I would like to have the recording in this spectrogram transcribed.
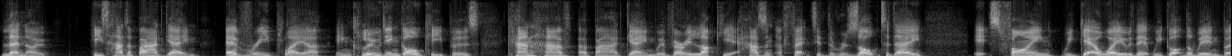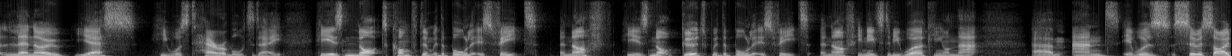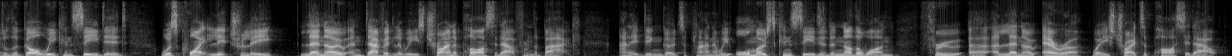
Leno. He's had a bad game. Every player, including goalkeepers, can have a bad game. We're very lucky it hasn't affected the result today. It's fine. We get away with it. We got the win. But Leno, yes, he was terrible today. He is not confident with the ball at his feet enough. He is not good with the ball at his feet enough. He needs to be working on that. Um, and it was suicidal. The goal we conceded was quite literally Leno and David Luiz trying to pass it out from the back, and it didn't go to plan. And we almost conceded another one through uh, a Leno error where he's tried to pass it out.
